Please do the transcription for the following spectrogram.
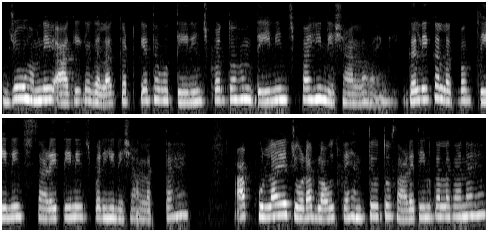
जो हमने आगे का गला कट किया था वो तीन इंच पर तो हम तीन इंच का ही निशान लगाएँगे। गले का लगभग तीन इंच, साढ़े तीन इंच पर ही निशान लगता है। आप खुला या चौड़ा ब्लाउज पहनते हो तो साढ़े तीन का लगाना है।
